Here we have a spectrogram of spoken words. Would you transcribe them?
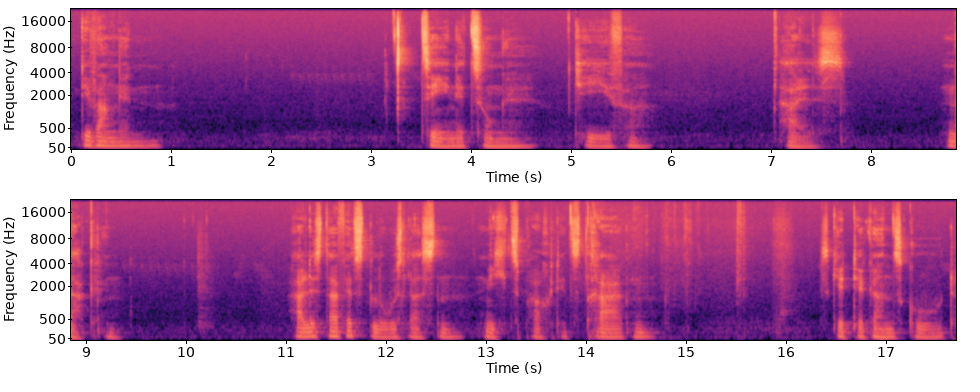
in die Wangen, Zähne, Zunge, Kiefer, Hals, Nacken. Alles darf jetzt loslassen. Nichts braucht jetzt tragen. Es geht dir ganz gut.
